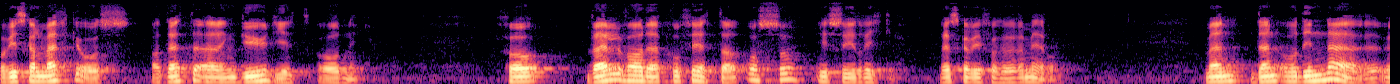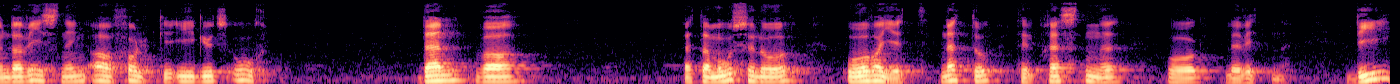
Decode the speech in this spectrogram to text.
Og vi skal merke oss at dette er en gudgitt ordning. For vel var det profeter også i Sydriket, det skal vi få høre mer om. Men den ordinære undervisning av folket i Guds ord den var etter Moselov overgitt nettopp til prestene og levittene. De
